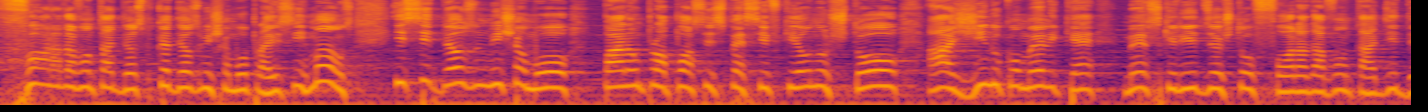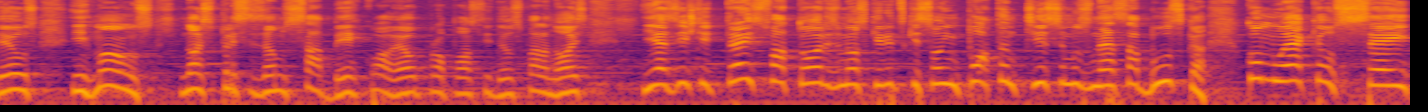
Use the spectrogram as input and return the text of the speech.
fora da vontade de Deus, porque Deus me chamou para isso. Irmãos, e se Deus me chamou para um propósito específico e eu não estou agindo como Ele quer, meus queridos, eu estou fora da vontade de Deus. Irmãos, nós precisamos saber qual é o propósito de Deus para nós. E existem três fatores, meus queridos, que são importantíssimos nessa busca. Como é que eu sei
